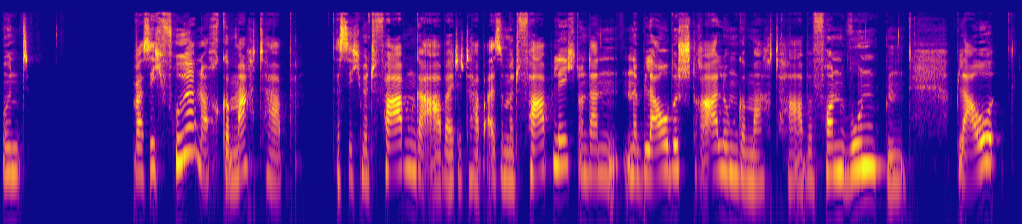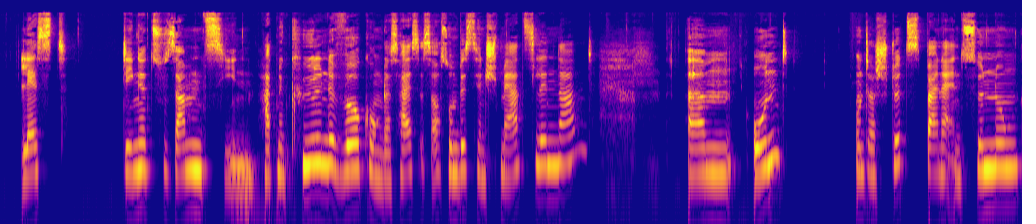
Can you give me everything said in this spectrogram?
Und was ich früher noch gemacht habe, dass ich mit Farben gearbeitet habe, also mit Farblicht und dann eine blaue Bestrahlung gemacht habe von Wunden. Blau lässt Dinge zusammenziehen, hat eine kühlende Wirkung, das heißt, ist auch so ein bisschen schmerzlindernd ähm, und unterstützt bei einer Entzündung,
